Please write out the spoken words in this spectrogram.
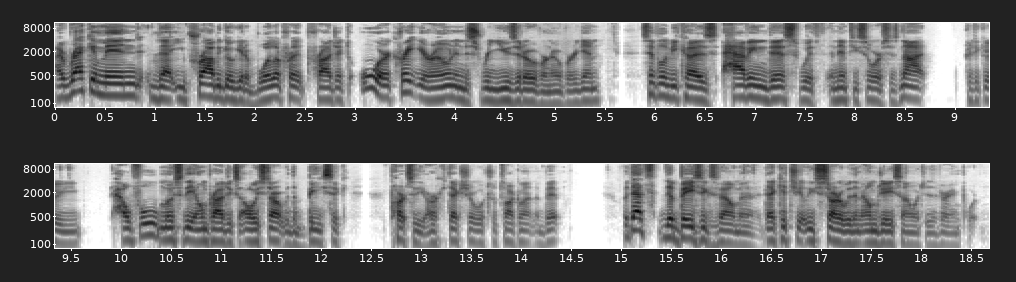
I recommend that you probably go get a boilerplate project or create your own and just reuse it over and over again. Simply because having this with an empty source is not particularly helpful. Most of the Elm projects always start with the basic parts of the architecture, which we'll talk about in a bit. But that's the basics of Elm. That gets you at least started with an Elm JSON, which is very important.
